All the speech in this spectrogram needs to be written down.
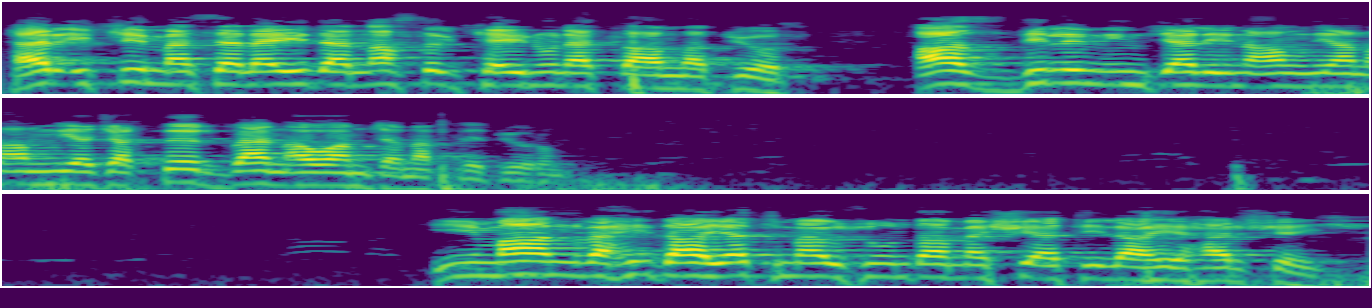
Her iki meseleyi de nasıl keynunetle anlatıyor. Az dilin inceliğini anlayan anlayacaktır. Ben avamca naklediyorum. İman ve hidayet mevzuunda meşiyet ilahi her şey.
